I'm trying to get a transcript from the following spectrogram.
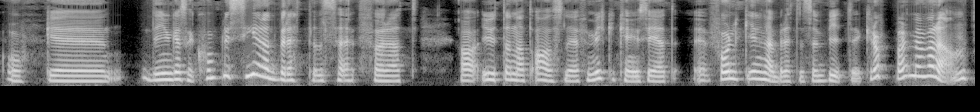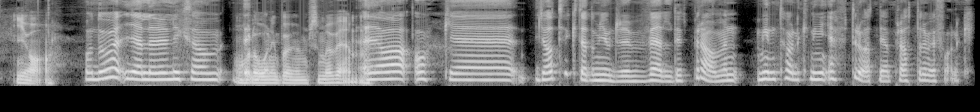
Och eh, det är ju en ganska komplicerad berättelse för att, ja, utan att avslöja för mycket kan jag ju säga att eh, folk i den här berättelsen byter kroppar med varann. Ja, Och då gäller det liksom... och hålla ordning på vem som är vem. Ja, och eh, jag tyckte att de gjorde det väldigt bra, men min tolkning efteråt när jag pratade med folk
